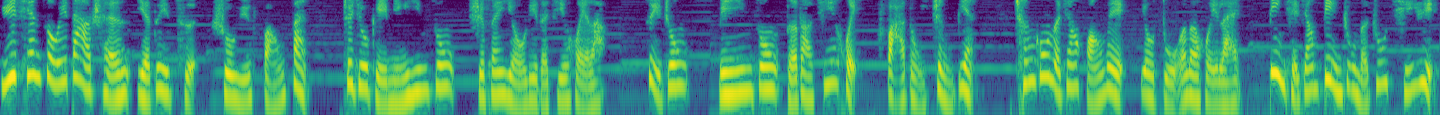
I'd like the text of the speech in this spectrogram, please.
于谦作为大臣，也对此疏于防范。这就给明英宗十分有利的机会了。最终，明英宗得到机会发动政变，成功的将皇位又夺了回来，并且将病重的朱祁钰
